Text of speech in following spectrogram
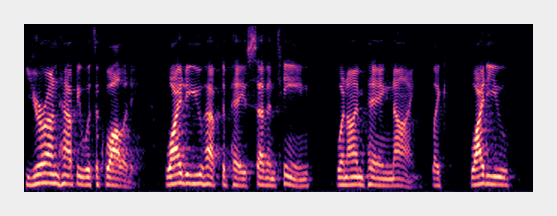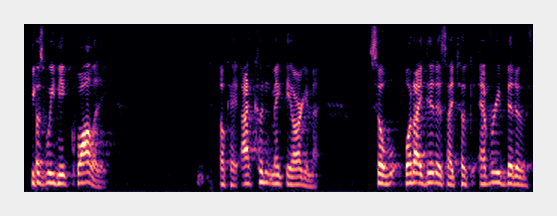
You're unhappy with the quality. Why do you have to pay 17 when I'm paying nine? Like, why do you? Because we need quality. Okay, I couldn't make the argument. So what I did is I took every bit of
